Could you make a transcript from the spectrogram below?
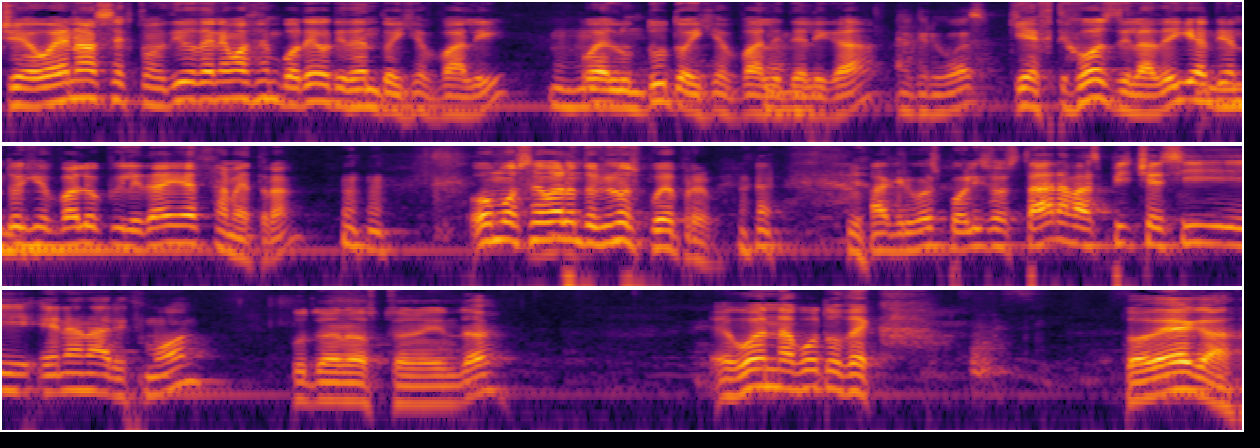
Και ο ένας εκ των δύο δεν έμαθε ποτέ ότι δεν το είχε βάλει. Ο Ελουντού το είχε βάλει τελικά. Ακριβώς. Και ευτυχώς δηλαδή, γιατί αν το είχε βάλει ο Κβιλιτάη δεν θα μέτρα. Όμως έβαλε τον κοινό που έπρεπε. Ακριβώς, πολύ σωστά. Να μας πεις και εσύ έναν αριθμό. Που το 1 στο 90. Εγώ να πω το 10. Το 10.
